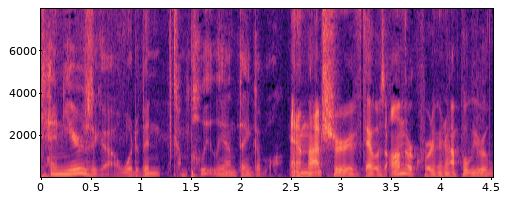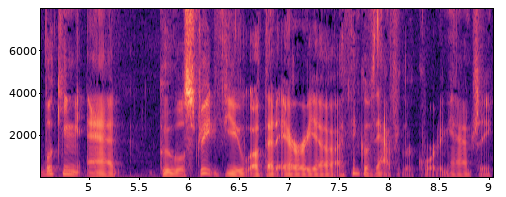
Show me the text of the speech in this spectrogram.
ten years ago would have been completely unthinkable. and I'm not sure if that was on the recording or not, but we were looking at Google Street View of that area. I think it was after the recording actually,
